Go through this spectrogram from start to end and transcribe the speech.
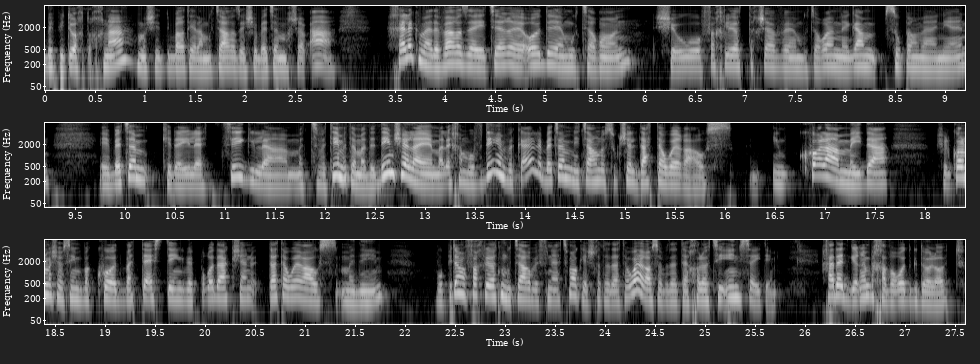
בפיתוח תוכנה, כמו שדיברתי על המוצר הזה, שבעצם עכשיו, אה, חלק מהדבר הזה ייצר אה, עוד אה, מוצרון, שהוא הופך להיות עכשיו אה, מוצרון אה, גם סופר מעניין. אה, בעצם כדי להציג לצוותים את המדדים שלהם, על איך הם עובדים וכאלה, בעצם ייצרנו סוג של Data Warehouse, עם כל המידע של כל מה שעושים בקוד, ב testing, ב production, Data Warehouse מדהים. והוא פתאום הפך להיות מוצר בפני עצמו, כי יש לך את ה data warehouse, אבל אתה יכול להוציא אינסייטים. אחד האתגרים בחברות גדולות,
